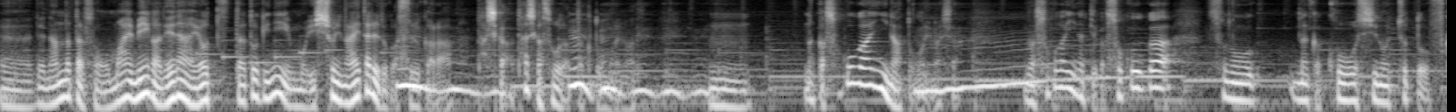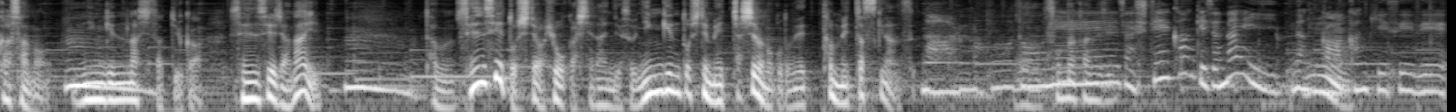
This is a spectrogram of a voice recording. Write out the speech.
うん、で何だったらその「お前目が出ないよ」っつった時にもう一緒に泣いたりとかするから、確か確かそうだったかと思います。うん、なんかそこがいいなと思いました。まあ、そこがいいなっていうかそこがそのなんか孔子のちょっと深さの人間らしさっていうか、先生じゃない、多分先生としては評価してないんですよ。人間としてめっちゃ白のことね。多分めっちゃ好きなんですよ。なるほど、ね。うん、そんな感じ。じゃあ師弟関係じゃないなんか関係性で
